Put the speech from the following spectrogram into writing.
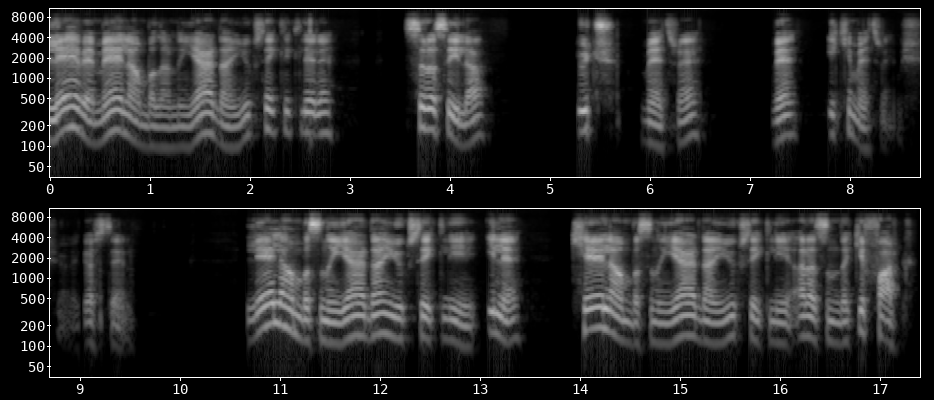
L ve M lambalarının yerden yükseklikleri sırasıyla 3 metre ve 2 metreymiş. Şöyle gösterelim. L lambasının yerden yüksekliği ile K lambasının yerden yüksekliği arasındaki fark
